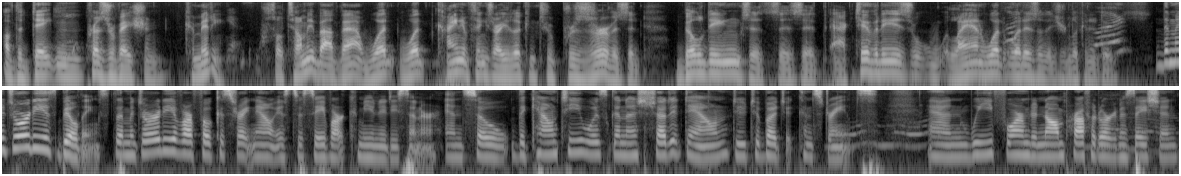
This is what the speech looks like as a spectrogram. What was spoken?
of the Dayton Preservation Committee. Yes. So tell me about that. What what kind of things are you looking to preserve? Is it buildings? Is, is it activities, land? What what is it that you're looking to do? The majority is buildings. The majority of our focus right now is to save our community center. And so the county was going to shut it down due to budget constraints. And we formed a nonprofit organization,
